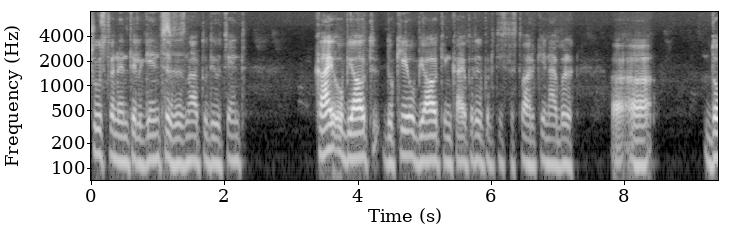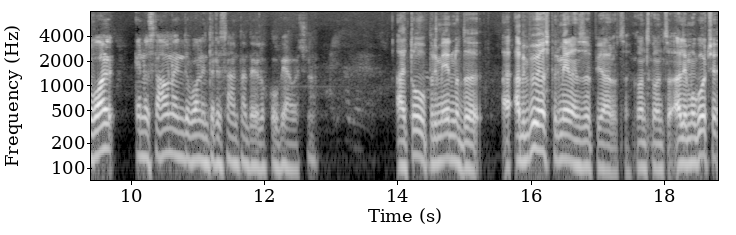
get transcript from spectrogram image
čustvene inteligence, da zna tudi oceniti, kaj objaviti, dokje objaviti in kaj je pravzaprav tista stvar, ki je najbolj uh, uh, dovolj enostavna in dovolj interesantna, da jo lahko objaviš. No? A je to primerno, da. A, a bi bil jaz primeren za PR-ovca, konc koncev? Ali je mogoče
